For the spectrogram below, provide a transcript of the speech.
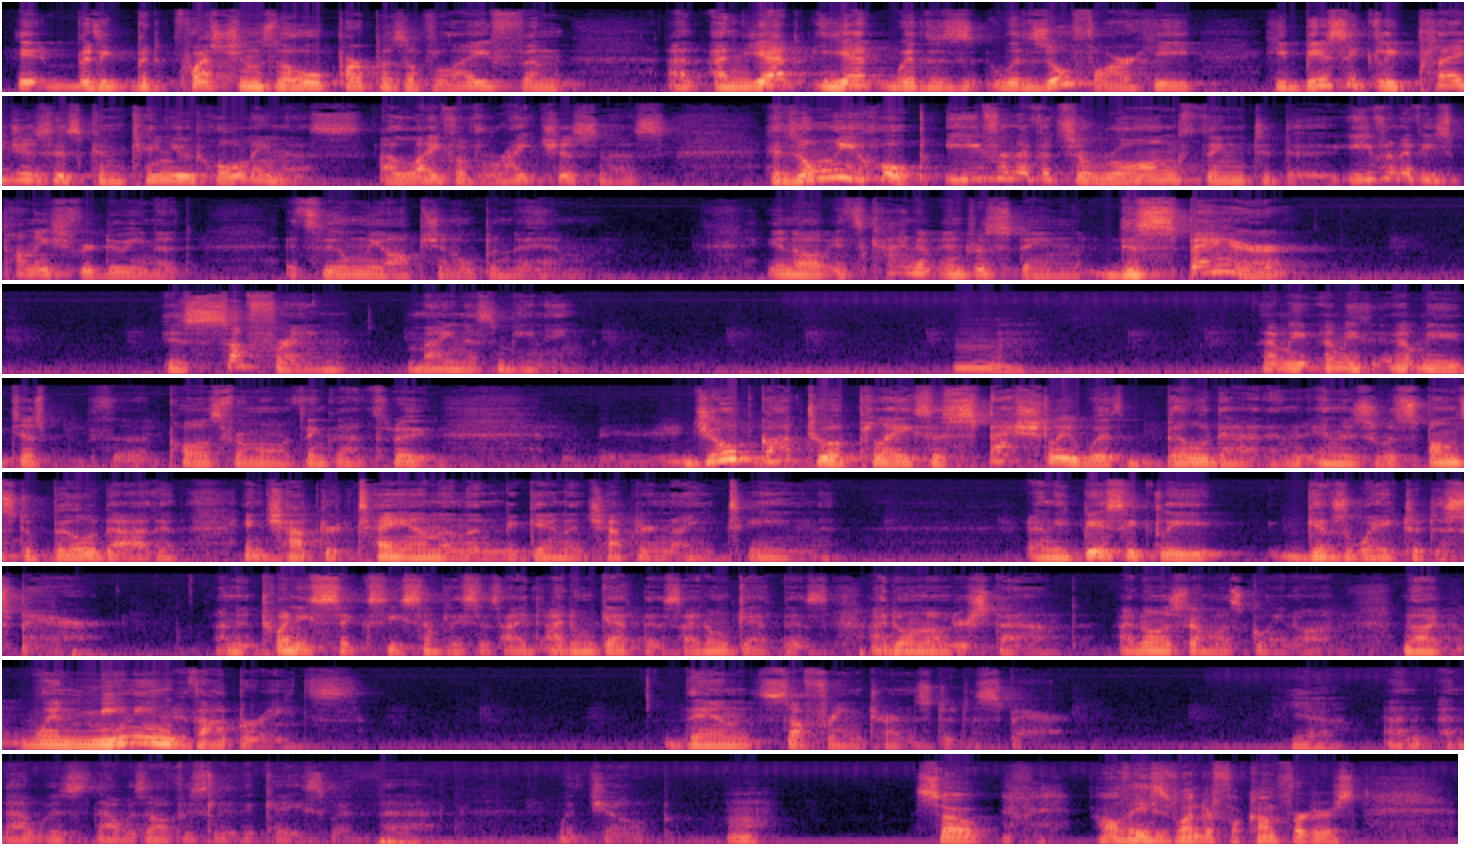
It, but it, but questions the whole purpose of life and and and yet yet with with Zophar he he basically pledges his continued holiness, a life of righteousness. His only hope, even if it's a wrong thing to do, even if he's punished for doing it, it's the only option open to him. You know, it's kind of interesting. Despair is suffering minus meaning. Hmm. Let me let me let me just pause for a moment, and think that through. Job got to a place, especially with Bildad, in, in his response to Bildad in, in chapter 10 and then again in chapter 19. And he basically gives way to despair. And in 26, he simply says, I, I don't get this. I don't get this. I don't understand. I don't understand what's going on. Now, when meaning evaporates, then suffering turns to despair. Yeah and and that was that was obviously the case with uh, with Job. Hmm. So, all these wonderful comforters.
